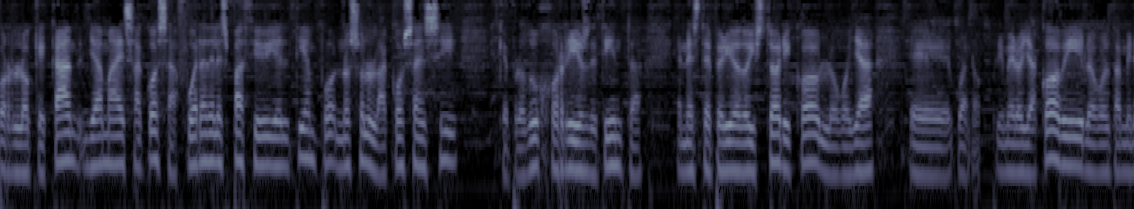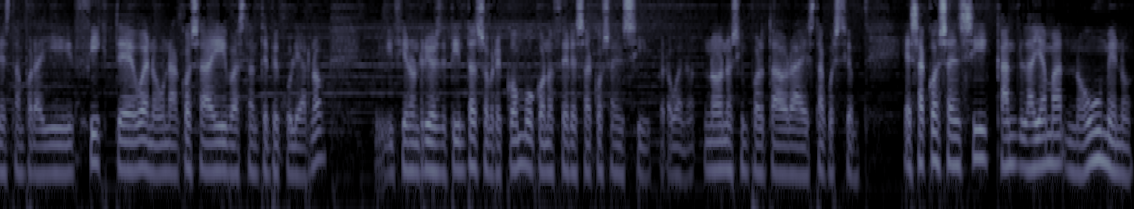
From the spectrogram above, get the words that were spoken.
por lo que Kant llama a esa cosa fuera del espacio y el tiempo, no solo la cosa en sí, que produjo ríos de tinta en este periodo histórico, luego ya, eh, bueno, primero Jacobi, luego también están por allí Fichte, bueno, una cosa ahí bastante peculiar, ¿no? Hicieron ríos de tinta sobre cómo conocer esa cosa en sí, pero bueno, no nos importa ahora esta cuestión. Esa cosa en sí, Kant la llama noúmeno,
